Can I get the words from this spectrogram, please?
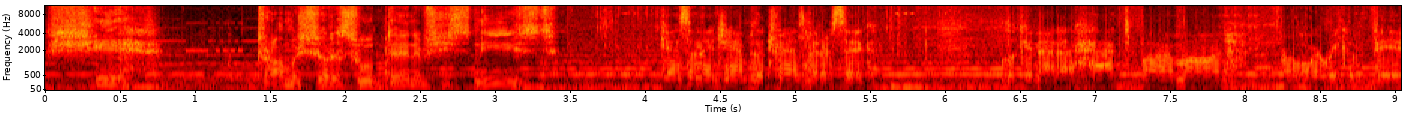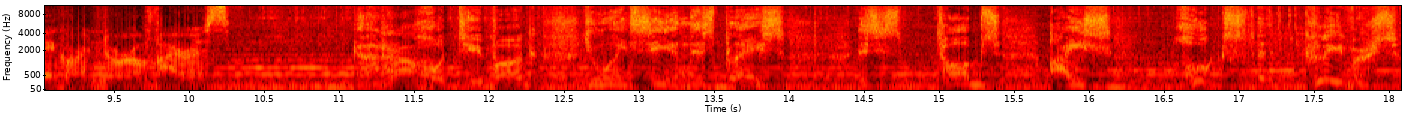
Shit. Trauma should have swooped in if she sneezed. Guessing they jammed the transmitter, Sig. Looking at a hacked biomon, firmware reconfig, or a neurovirus. Carajo, T-Bug. You ain't seeing this place. This is tubs, ice, hooks, and cleavers.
